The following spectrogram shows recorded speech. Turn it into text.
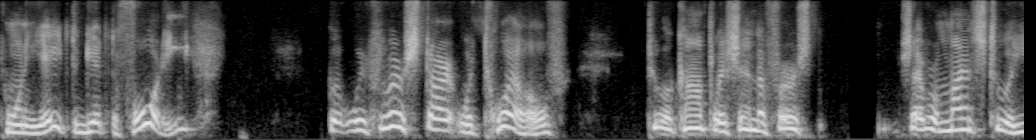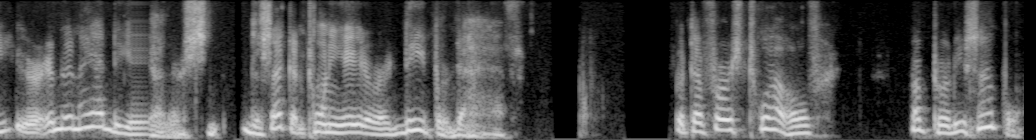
28 to get to 40. But we first start with 12 to accomplish in the first several months to a year, and then add the others. The second 28 are a deeper dive. But the first 12 are pretty simple.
